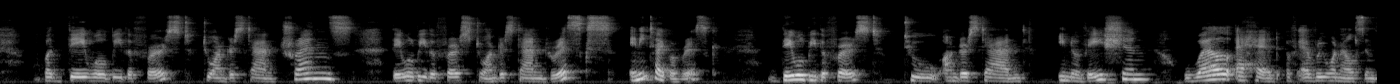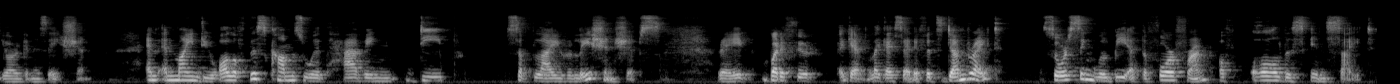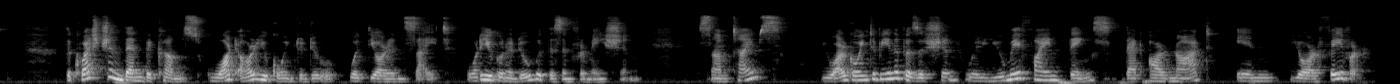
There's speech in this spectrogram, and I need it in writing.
but they will be the first to understand trends they will be the first to understand risks any type of risk they will be the first to understand innovation well ahead of everyone else in the organization. And, and mind you, all of this comes with having deep supply relationships, right? But if you're, again, like I said, if it's done right, sourcing will be at the forefront of all this insight. The question then becomes what are you going to do with your insight? What are you going to do with this information? Sometimes you are going to be in a position where you may find things that are not in your favor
